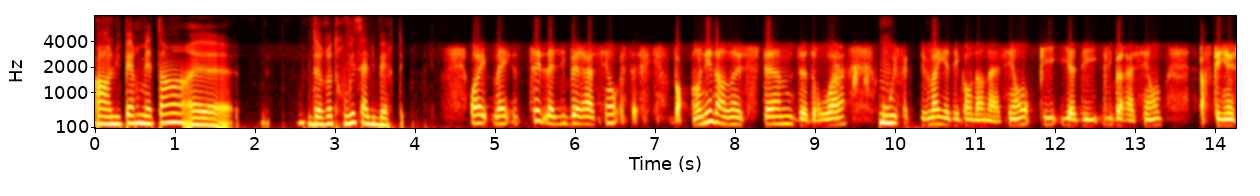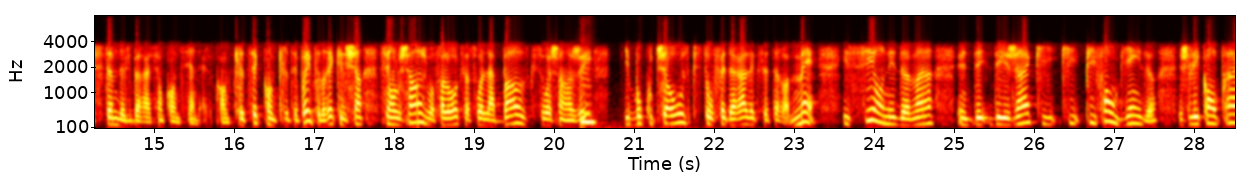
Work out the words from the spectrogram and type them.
en lui permettant euh, de retrouver sa liberté. Oui, mais tu sais, la libération, bon, on est dans un système de droit où Mm. effectivement il y a des condamnations, puis il y a des libérations, parce qu'il y a un système de libération conditionnelle. Qu'on le critique, qu'on le critique pas, il faudrait qu'il change. Si on le change, il va falloir que ce soit la base qui soit changée. Beaucoup de choses, puis c'est au fédéral, etc. Mais ici, on est devant des, des, gens qui, qui puis font bien, là. Je les comprends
